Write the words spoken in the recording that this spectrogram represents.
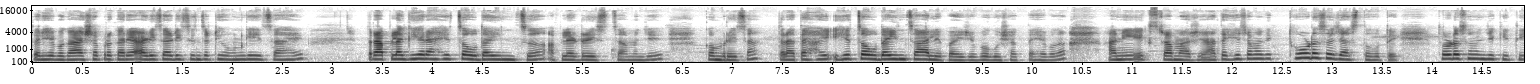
तर हे बघा अशा प्रकारे अडीच अडीच इंच ठेवून घ्यायचं आहे. तर आपला घेर आहे चौदा इंच आपल्या ड्रेसचा म्हणजे कमरेचा. तर आता हे हे चौदा इंच आले पाहिजे बघू शकता हे बघा. आणि एक्स्ट्रा मार्जिन आता ह्याच्यामध्ये थोडंसं जास्त होते थोडंसं म्हणजे किती?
